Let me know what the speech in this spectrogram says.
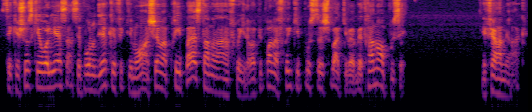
C'est quelque chose qui est relié à ça. C'est pour nous dire qu'effectivement, Hachem a pris pas un fruit. Il aurait pu prendre un fruit qui pousse le Sheba, qui va mettre un an à pousser et faire un miracle.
